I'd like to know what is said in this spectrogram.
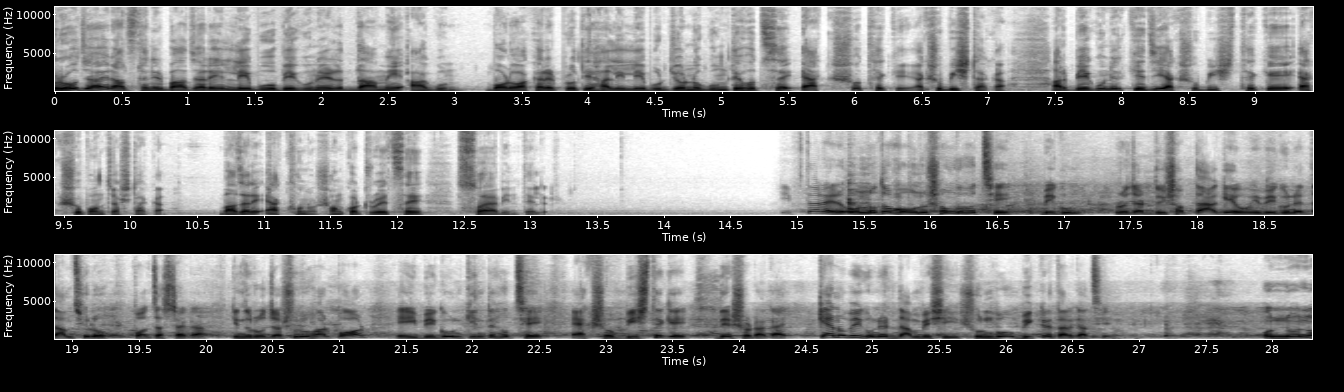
রোজায় রাজধানীর বাজারে লেবু ও বেগুনের দামে আগুন। বড় আকারের প্রতি হালি লেবুর জন্য গুনতে হচ্ছে একশো থেকে একশো বিশ টাকা। আর বেগুনের কেজি একশো বিশ থেকে একশো পঞ্চাশ টাকা। বাজারে এখনও সংকট রয়েছে সয়াবিন তেলের। ইফতারের অন্যতম অনুষঙ্গ হচ্ছে বেগুন। রোজার দুই সপ্তাহ আগেও এই বেগুনের দাম ছিল পঞ্চাশ টাকা। কিন্তু রোজা শুরু হওয়ার পর এই বেগুন কিনতে হচ্ছে একশো বিশ থেকে দেড়শো টাকায়। কেন বেগুনের দাম বেশি শুনব বিক্রেতার কাছে। অন্য অন্য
